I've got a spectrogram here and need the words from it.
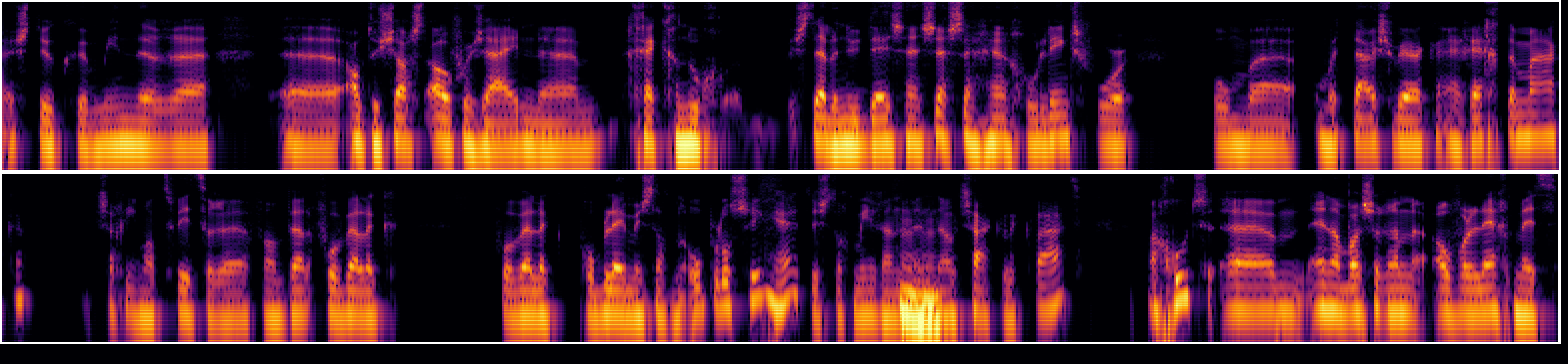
een stuk minder enthousiast over zijn. gek genoeg stellen nu D66 en GroenLinks voor om, om het thuiswerken en recht te maken. Ik zag iemand twitteren van wel, voor, welk, voor welk probleem is dat een oplossing. Hè? Het is toch meer een, Hmm. een noodzakelijk kwaad. Maar goed, um, en dan was er een overleg met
